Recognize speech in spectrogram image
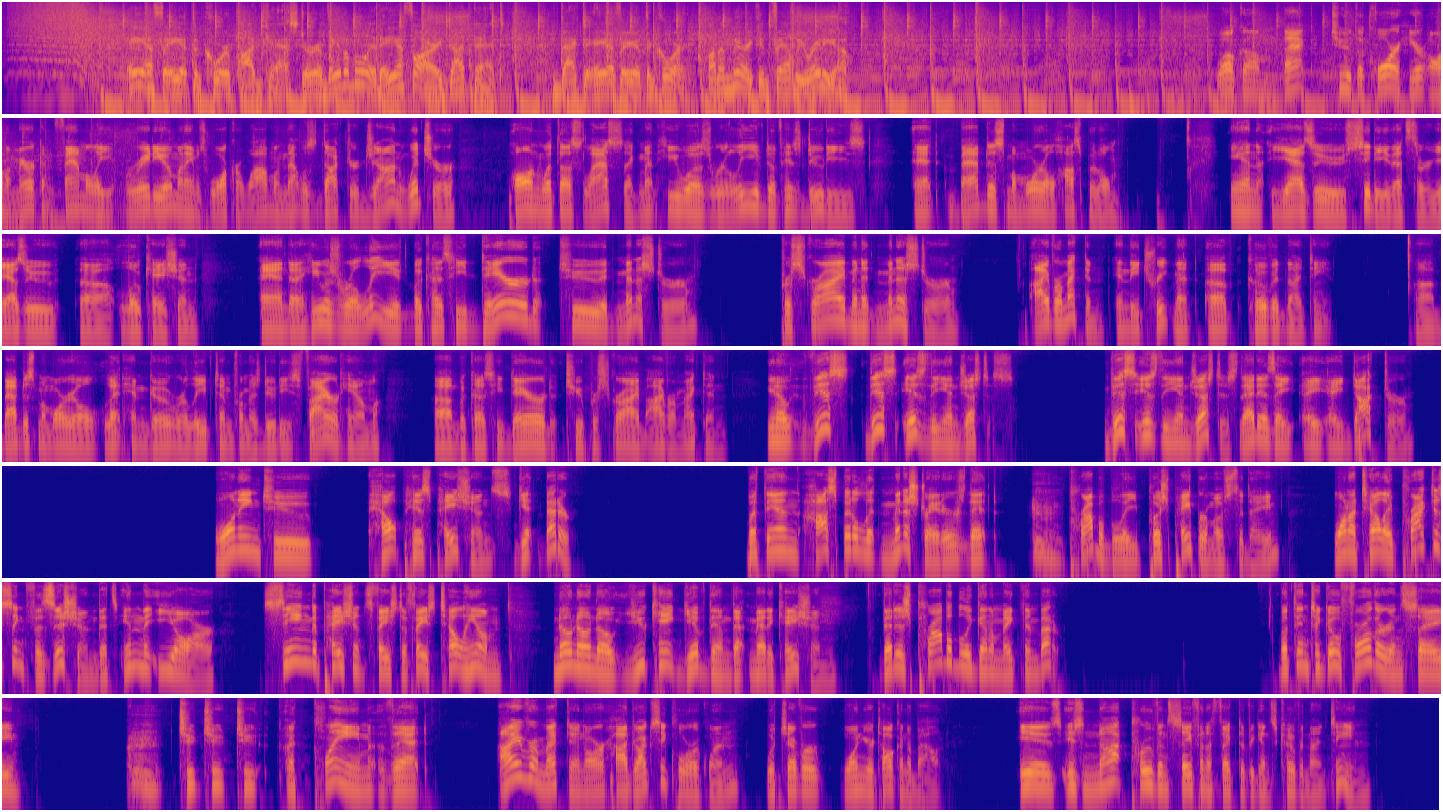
AFA at the Core podcast are available at afr.net. Back to AFA at the Core on American Family Radio. Welcome back to the core here on American Family Radio. My name is Walker Wildmon. That was Dr. John Witcher on with us last segment. He was relieved of his duties at Baptist Memorial Hospital in Yazoo City. That's their Yazoo uh, location. And uh, he was relieved because he dared to administer, prescribe, and administer ivermectin in the treatment of COVID 19. Uh, Baptist Memorial let him go, relieved him from his duties, fired him uh, because he dared to prescribe ivermectin. You know, this this is the injustice. This is the injustice. That is a, a, a doctor wanting to help his patients get better. But then hospital administrators that probably push paper most of the day want to tell a practicing physician that's in the ER, seeing the patients face to face, tell him, no, no, no, you can't give them that medication that is probably going to make them better. But then to go further and say, to to to uh, claim that ivermectin or hydroxychloroquine, whichever one you're talking about, is is not proven safe and effective against COVID nineteen.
